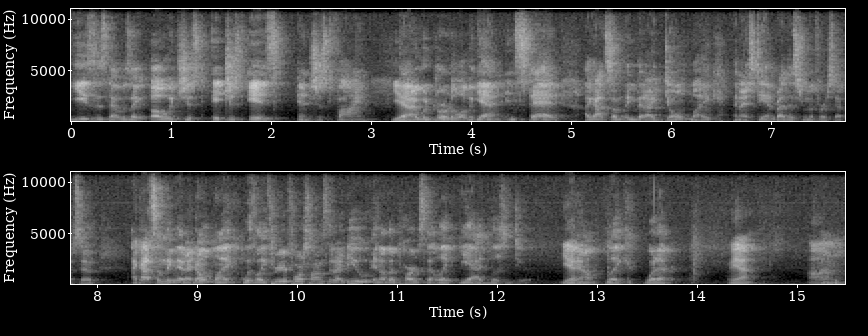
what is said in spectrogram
Yeezus that was like, oh, it's just it just is and it's just fine. Yeah. that I would grow to love again. Instead, I got something that I don't like, and I stand by this from the first episode. I got something that I don't like with like three or four songs that I do, and other parts that like, yeah, I'd listen to it. Yeah. You know, like whatever. Yeah. Um,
